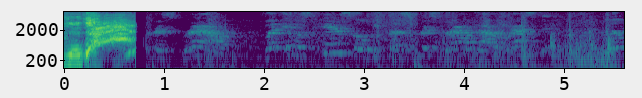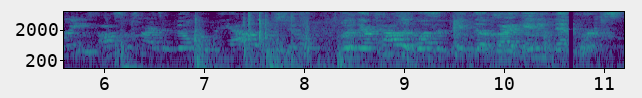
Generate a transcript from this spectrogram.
Chris Brown, but it was canceled because Chris Brown got arrested. The ladies also tried to film a reality show, but their palette wasn't picked up by any networks.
